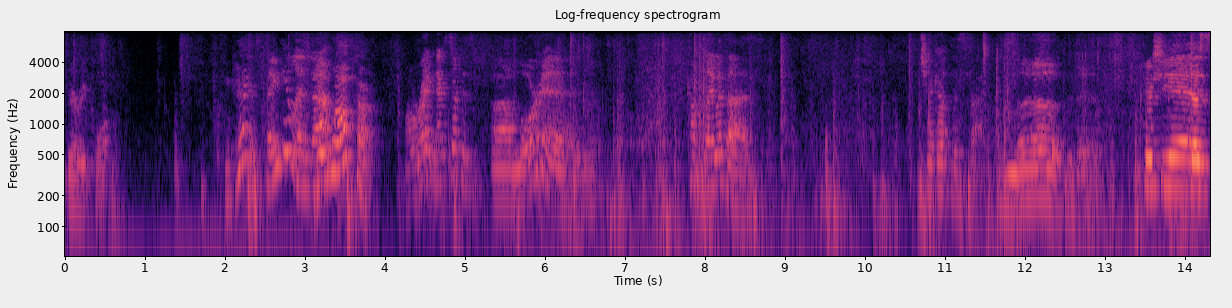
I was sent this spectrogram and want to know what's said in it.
Very cool. Okay. Thank you, Linda. You're welcome. All right, next up is uh, Lauren. Come play with us. Check out this bag. Love this. Here she is. this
